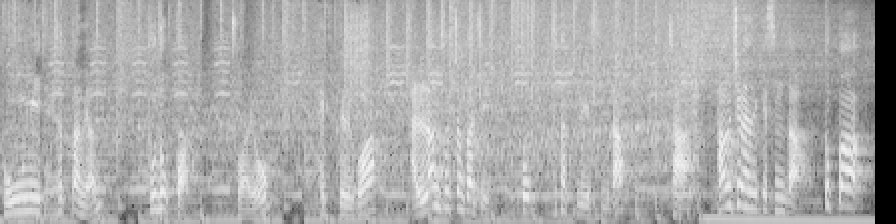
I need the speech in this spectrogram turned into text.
도움이 되셨다면 구독과 좋아요, 댓글과 알람 설정까지 꼭 부탁드리겠습니다. 자, 다음 시간에 뵙겠습니다. 똑바!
